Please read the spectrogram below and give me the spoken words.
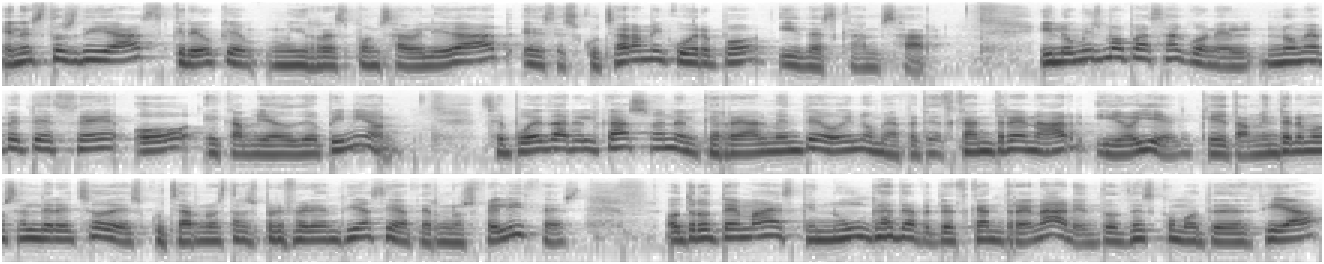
En estos días creo que mi responsabilidad es escuchar a mi cuerpo y descansar. Y lo mismo pasa con el no me apetece o he cambiado de opinión. Se puede dar el caso en el que realmente hoy no me apetezca entrenar y oye, que también tenemos el derecho de escuchar nuestras preferencias y hacernos felices. Otro tema es que nunca te apetezca entrenar, entonces como te decía,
